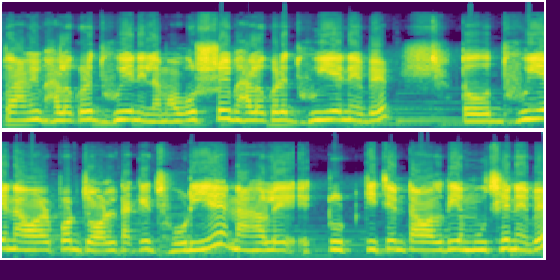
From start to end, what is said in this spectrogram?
তো আমি ভালো করে ধুয়ে নিলাম। অবশ্যই ভালো করে ধুয়ে নেবে। তো ধুয়ে নেওয়ার পর জলটাকে ঝরিয়ে, না হলে একটু কিচেন টাওয়াল দিয়ে মুছে নেবে।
